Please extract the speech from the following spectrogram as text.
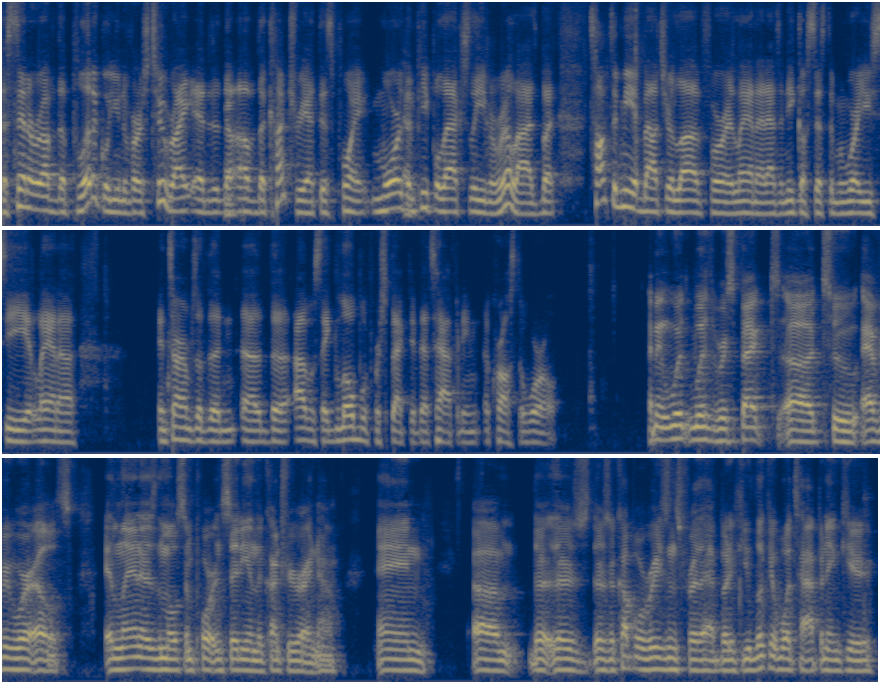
the center of the political universe too, right? The, of the country at this point, more yeah. than people actually even realize. But talk to me about your love for Atlanta as an ecosystem and where you see Atlanta in terms of the uh, the I would say global perspective that's happening across the world. I mean, with with respect uh, to everywhere else, Atlanta is the most important city in the country right now, and um, there, there's there's a couple of reasons for that. But if you look at what's happening here,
